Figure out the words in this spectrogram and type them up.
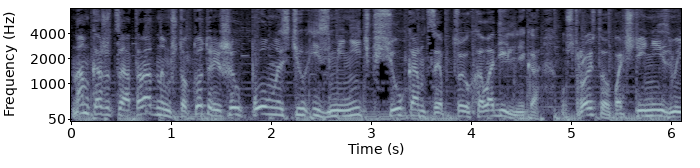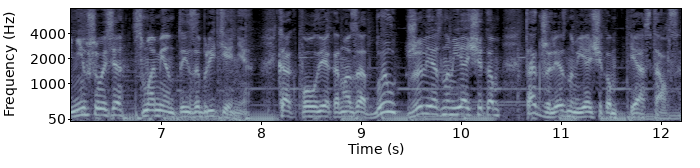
нам кажется отрадным, что кто-то решил полностью изменить всю концепцию холодильника, устройства почти не изменившегося с момента изобретения. Как полвека назад был железным ящиком, так железным ящиком и остался.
